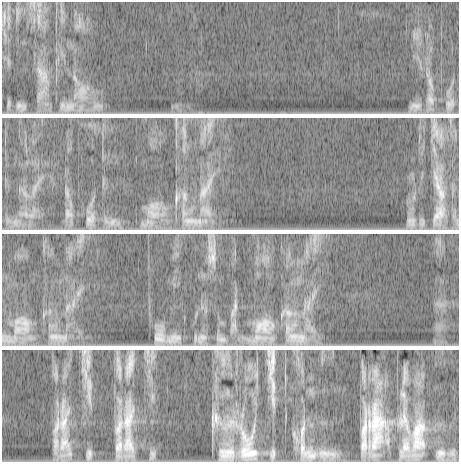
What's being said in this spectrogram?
ชดินสามพี่น้อง นี่เราพูดถึงอะไร เราพูดถึงมองข้างในพระพุทธเจ้าท่านมองข้างใน ผู้มีคุณสมบัติมองข้างในประจิตประจิต คือรู้จิตคนอื่น ประแปลว่าอื่น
